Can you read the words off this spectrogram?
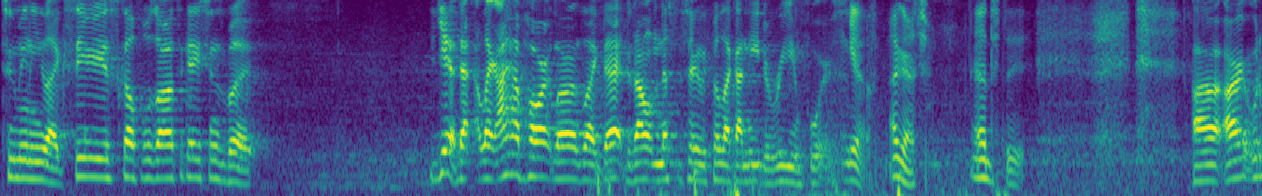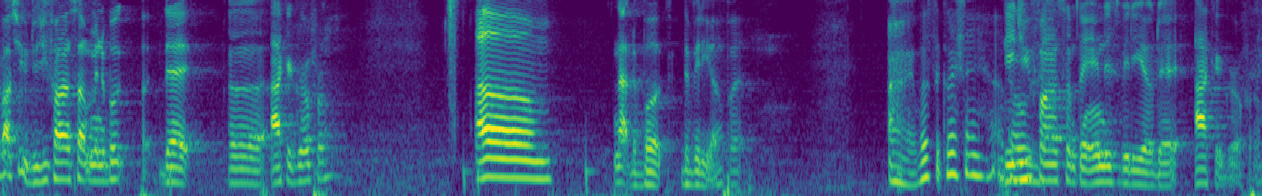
too many like serious scuffles, or altercations, but yeah, that, like I have hard lines like that that I don't necessarily feel like I need to reinforce. Yeah. I got you. I understood. Uh, all right, what about you? Did you find something in the book that uh, I could grow from? Um. Not the book, the video, but. All right. What's the question? I Did you find something in this video that I could grow from?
